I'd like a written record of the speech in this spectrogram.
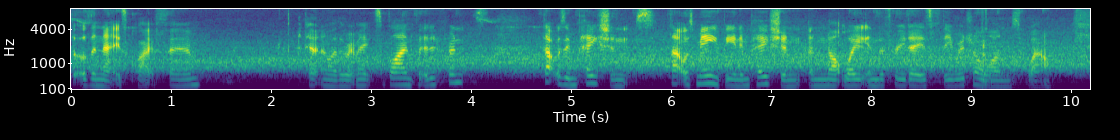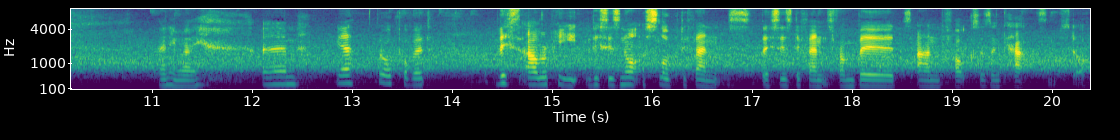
The other net is quite firm. I don't know whether it makes a blind bit of difference. That was impatience. That was me being impatient and not waiting the three days for the original ones. Wow. Anyway, um, yeah, they're all covered. This, I'll repeat, this is not a slug defence. This is defence from birds and foxes and cats and stuff.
